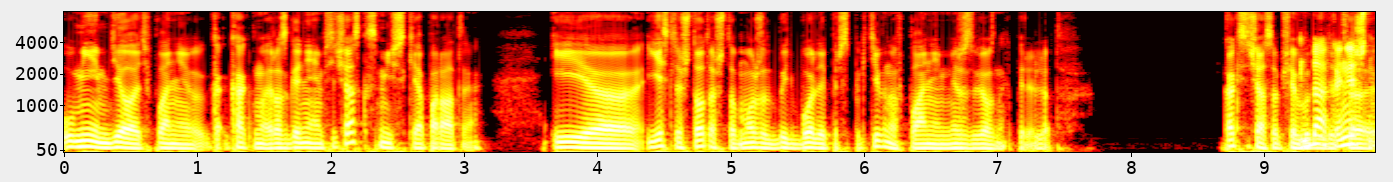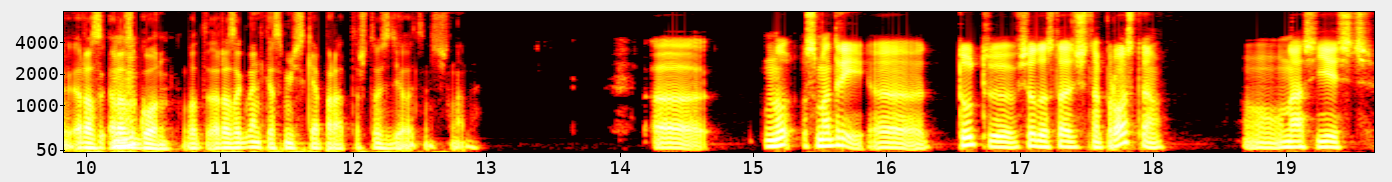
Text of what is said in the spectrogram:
умеем делать в плане, как мы разгоняем сейчас космические аппараты, и э, есть ли что-то, что может быть более перспективно в плане межзвездных перелетов? Как сейчас вообще выглядит да, конечно. Э, раз, mm-hmm. разгон? Вот разогнать космический аппарат, то что сделать значит надо? Uh, ну, смотри, uh, тут все достаточно просто. У нас есть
